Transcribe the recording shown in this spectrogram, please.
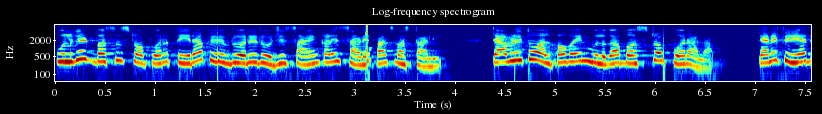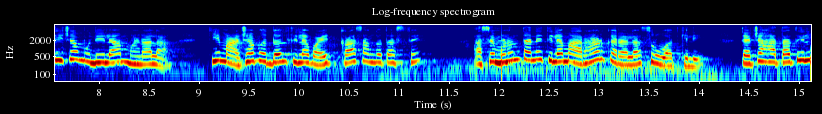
पुलगेट बस स्टॉपवर तेरा फेब्रुवारी रोजी सायंकाळी साडेपाच वाजता आली. त्यावेळी तो अल्पवयीन मुलगा बस स्टॉपवर आला. त्याने फिर्यादीच्या मुलीला म्हणाला की माझ्याबद्दल तिला वाईट का सांगत असते? असे म्हणून त्याने तिला मारहाण करायला सुरुवात केली. त्याच्या हातातील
